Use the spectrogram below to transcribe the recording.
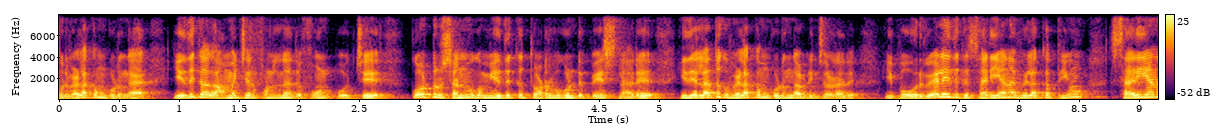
ஒரு விளக்கம் கொடுங்க. எதுக்காக அமைச்சர் ஃபோன்லேருந்து அந்த ஃபோன் போச்சு? கோட்டூர் சண்முகம் எதுக்கு தொடர்பு கொண்டு பேசினாரு? இது எல்லாத்துக்கும் விளக்கம் கொடுங்க அப்படின்னு சொல்கிறாரு இப்போ ஒருவேளை இதுக்கு சரியான விளக்கத்தையும் சரியான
